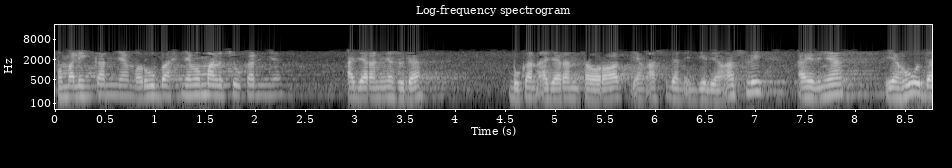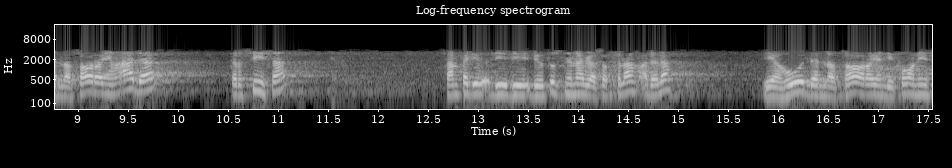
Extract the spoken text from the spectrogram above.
memalingkannya, merubahnya, memalsukannya. Ajarannya sudah bukan ajaran Taurat yang asli dan Injil yang asli. Akhirnya Yahud dan Nasara yang ada tersisa sampai di, di, di, diutusnya Nabi SAW adalah Yahud dan Nasara yang difonis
